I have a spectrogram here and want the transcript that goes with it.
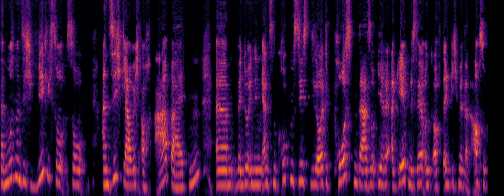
da muss man sich wirklich so, so an sich, glaube ich, auch arbeiten. Ähm, wenn du in den ganzen Gruppen siehst, die Leute posten da so ihre Ergebnisse und oft denke ich mir dann auch so,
